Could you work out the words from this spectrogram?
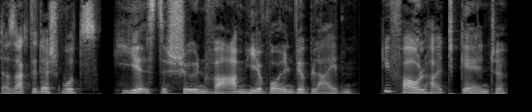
Da sagte der Schmutz, hier ist es schön warm, hier wollen wir bleiben. Die Faulheit gähnte.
